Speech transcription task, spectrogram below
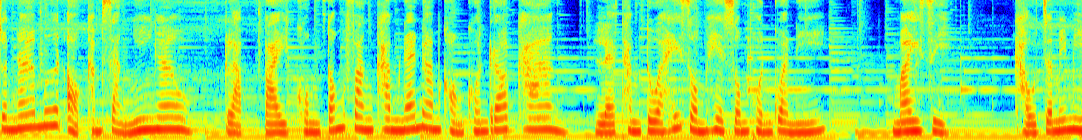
จนหน้ามืดออกคำสั่งงี่เง่า กลับไปคงต้องฟังคำแนะนำของคนรอบข้าง และทำตัวให้สมเหตุสมผลกว่านี้ ไม่สิ เขาจะไม่มี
